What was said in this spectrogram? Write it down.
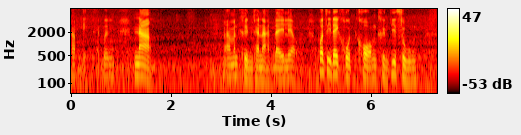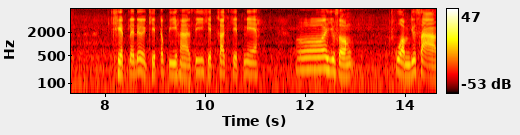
อัปเดตให้เบิ้งน้ำน้ำมันขึ้นขนาดใดแล้วเพราะที่ได้ขนของขึ้นที่สูง ข็ดเลยเด้อเข็ดตั้งปีหาซี่เข็ดคักเข็ดเนี่ยโอ้ยอยู่สองท่วมอยู่สาม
